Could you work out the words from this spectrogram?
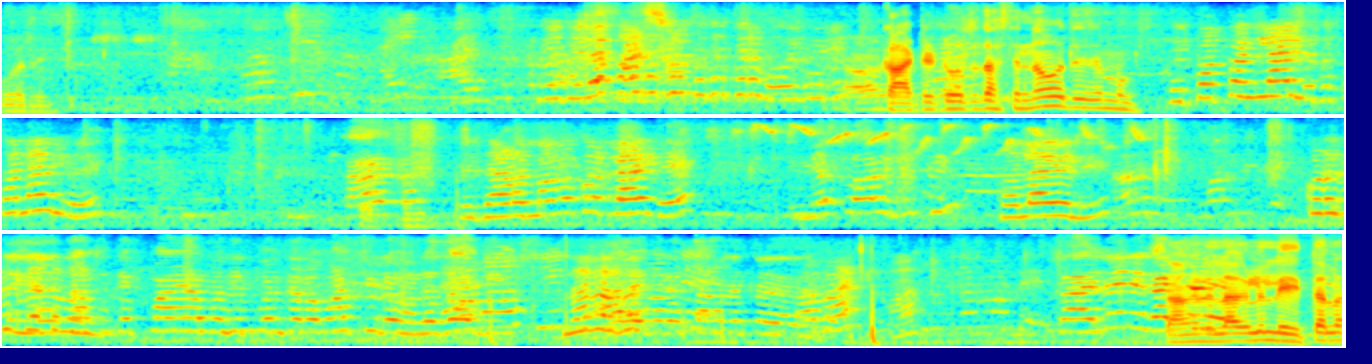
बरं. हे? काटे टोचत असते ना हो त्याचे मग? चांगलं लागलेलं आहे त्याला.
